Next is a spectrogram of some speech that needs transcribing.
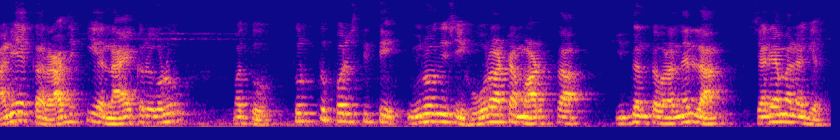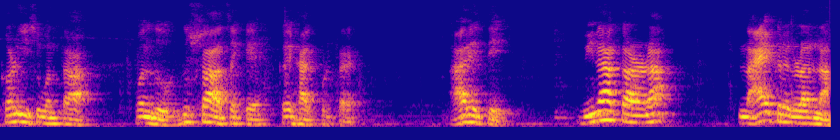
ಅನೇಕ ರಾಜಕೀಯ ನಾಯಕರುಗಳು ಮತ್ತು ತುರ್ತು ಪರಿಸ್ಥಿತಿ ವಿರೋಧಿಸಿ ಹೋರಾಟ ಮಾಡುತ್ತಾ ಇದ್ದಂಥವರನ್ನೆಲ್ಲ ಸೆರೆಮನೆಗೆ ಕಳುಹಿಸುವಂತಹ ಒಂದು ದುಸ್ಸಾಹಸಕ್ಕೆ ಕೈ ಹಾಕಿಬಿಡ್ತಾರೆ. ಆ ರೀತಿ ವಿನಾಕಾರಣ ನಾಯಕರುಗಳನ್ನು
